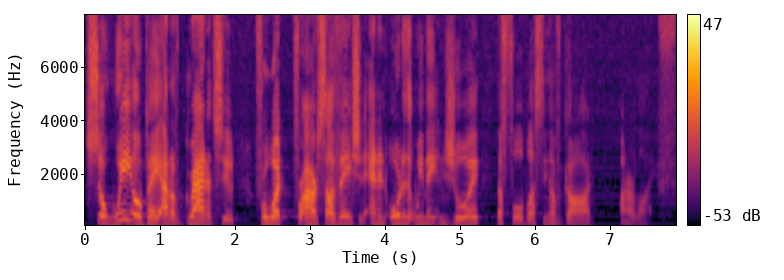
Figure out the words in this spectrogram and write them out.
So we obey out of gratitude for what for our salvation and in order that we may enjoy the full blessing of God on our life.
